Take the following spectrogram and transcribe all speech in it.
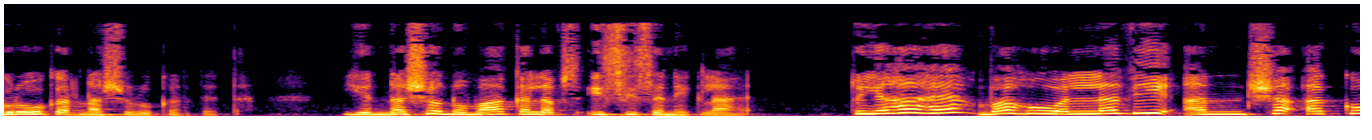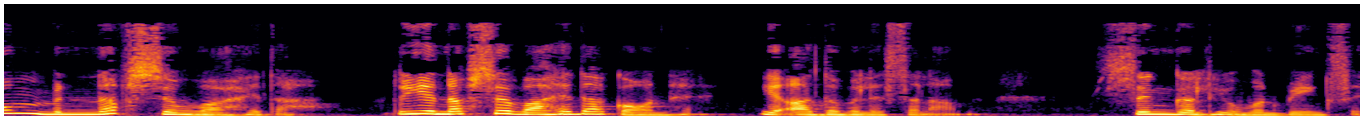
گرو کرنا شروع کر دیتا ہے۔ یہ نشو نما کا لفظ اسی سے نکلا ہے۔ تو یہاں ہے وہ ولدی انشا اکم من نفس واحدہ تو یہ نفس واحدہ کون ہے؟ یہ آدم علیہ السلام سنگل ہیومن بینگ سے۔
